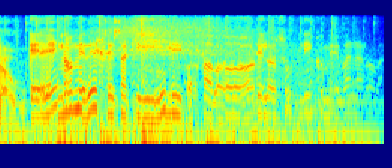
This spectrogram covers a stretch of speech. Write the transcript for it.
Chao. ¿Qué? No me dejes aquí, por favor. Te lo suplico, me van a robar.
